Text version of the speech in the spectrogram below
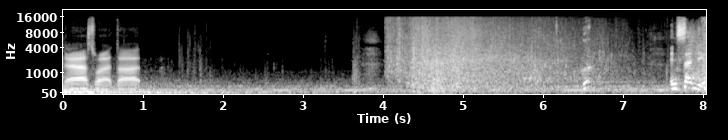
That's what I thought. Incendio.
